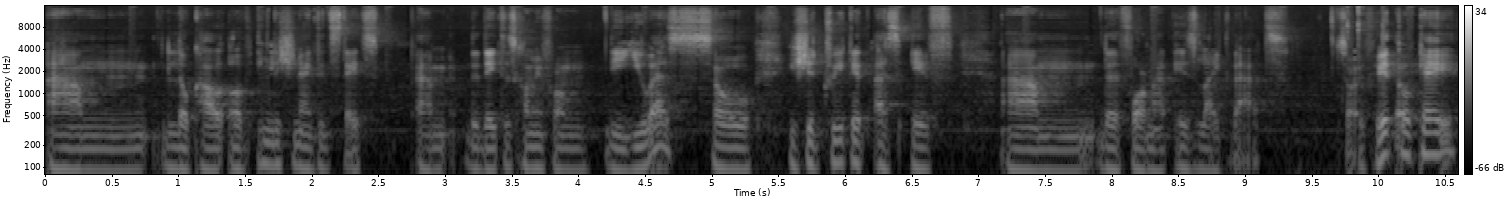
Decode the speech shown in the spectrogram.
um, locale of English United States. Um, the data is coming from the US, so you should treat it as if um, the format is like that. So if hit OK,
